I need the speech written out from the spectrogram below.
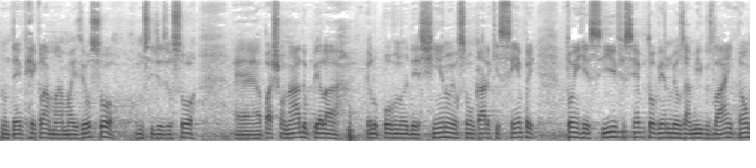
não tenho que reclamar, mas eu sou, como se diz, eu sou é, apaixonado pela, pelo povo nordestino, eu sou um cara que sempre estou em Recife, sempre estou vendo meus amigos lá, então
